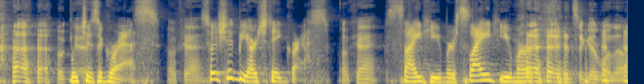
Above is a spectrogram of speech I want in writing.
okay. which is a grass. okay. So it should be our state grass. okay. Side humor, side humor. it's a good one though.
